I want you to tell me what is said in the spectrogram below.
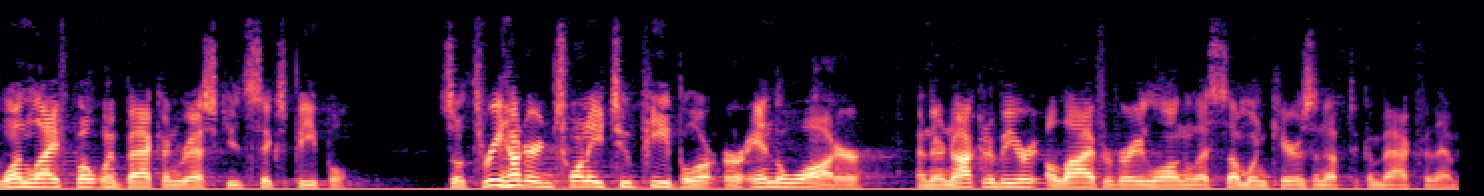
One lifeboat went back and rescued six people. So 322 people are, are in the water, and they're not going to be alive for very long unless someone cares enough to come back for them.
